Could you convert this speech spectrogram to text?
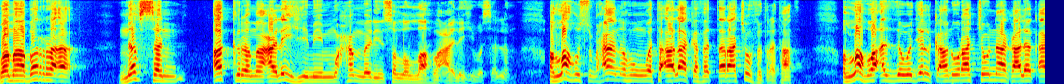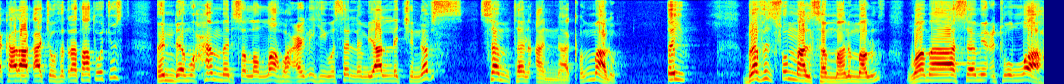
وما برأ نفسا أكرم عليه من محمد صلى الله عليه وسلم. الله سبحانه وتعالى كفتراتشو فطرتات الله عز وجل كأنوراتشو ناك على كالاقاتشو فطرتات وشست عند محمد صلى الله عليه وسلم يالك نفس سمتا عناك. مالو. طيب. بفز سمال سمان مالو. وما سمعت الله.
